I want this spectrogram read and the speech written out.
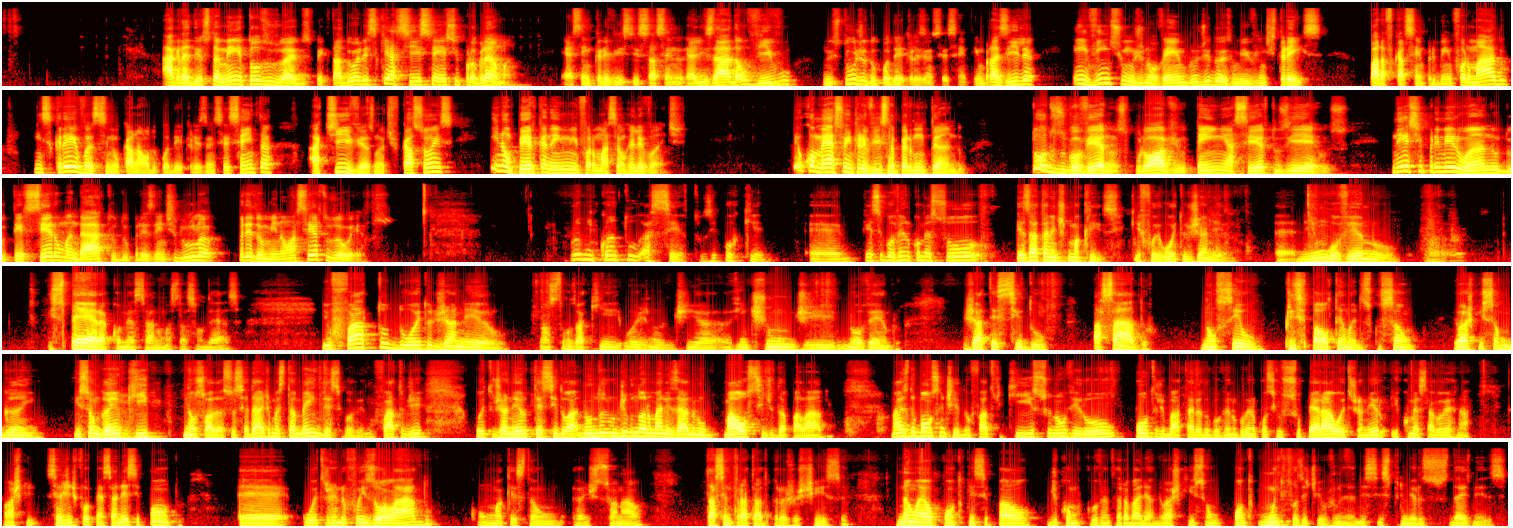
Agradeço também a todos os web espectadores que assistem a este programa. Essa entrevista está sendo realizada ao vivo no estúdio do Poder 360 em Brasília, em 21 de novembro de 2023. Para ficar sempre bem informado, inscreva-se no canal do Poder 360, ative as notificações e não perca nenhuma informação relevante. Eu começo a entrevista perguntando: Todos os governos, por óbvio, têm acertos e erros. Neste primeiro ano do terceiro mandato do presidente Lula, predominam acertos ou erros? Por enquanto, acertos. E por quê? É, esse governo começou exatamente numa crise, que foi o 8 de janeiro. É, nenhum governo uh, espera começar numa situação dessa. E o fato do 8 de janeiro, nós estamos aqui hoje no dia 21 de novembro, já ter sido passado, não ser o principal tema de discussão, eu acho que isso é um ganho. Isso é um ganho que, não só da sociedade, mas também desse governo. O fato de 8 de janeiro ter sido, não, digo normalizado no mau sentido da palavra, mas no bom sentido, o fato de que isso não virou ponto de batalha do governo, o governo conseguiu superar o 8 de janeiro e começar a governar. Então, acho que se a gente for pensar nesse ponto, é, o 8 de janeiro foi isolado com uma questão institucional, está sendo tratado pela justiça, não é o ponto principal de como o governo está trabalhando. Eu acho que isso é um ponto muito positivo né, nesses primeiros dez meses.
